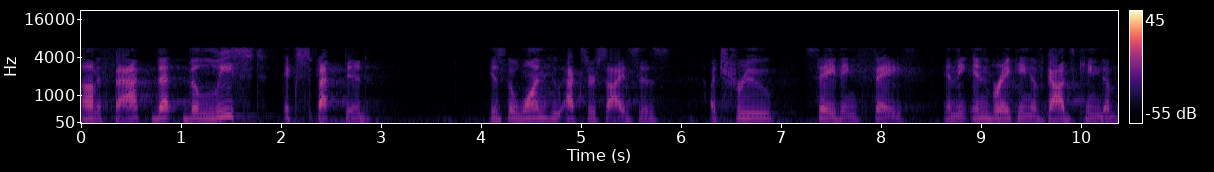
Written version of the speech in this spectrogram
The fact that the least expected is the one who exercises a true saving faith in the inbreaking of God's kingdom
